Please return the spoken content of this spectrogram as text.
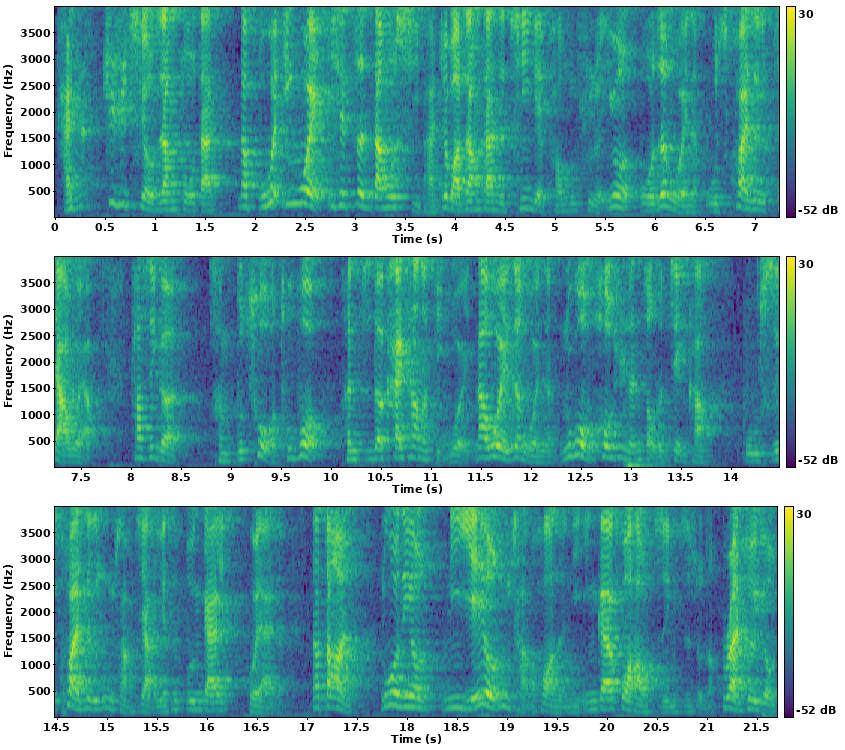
还是继续持有这张多单。那不会因为一些震荡或洗盘就把这张单子轻易给抛出去了，因为我认为呢，五十块这个价位啊，它是一个很不错突破、很值得开仓的点位。那我也认为呢，如果我们后续能走得健康。五十块这个入场价也是不应该回来的。那当然，如果你有你也有入场的话呢，你应该要挂好止盈止损了，不然就有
